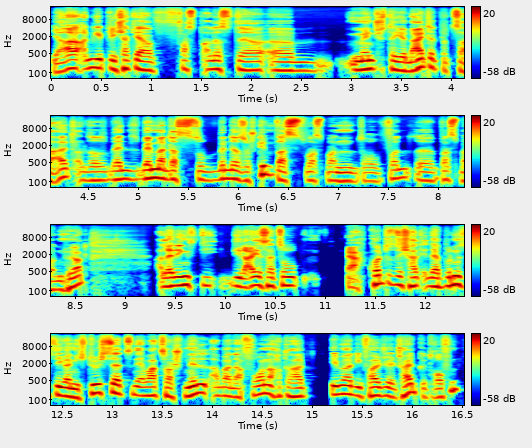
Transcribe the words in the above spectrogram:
Ja, angeblich hat ja fast alles der ähm, Manchester United bezahlt. Also wenn, wenn man das so, wenn das so stimmt, was, was man so von, äh, was man hört. Allerdings, die, die Leihe ist halt so, er konnte sich halt in der Bundesliga nicht durchsetzen. Er war zwar schnell, aber nach vorne hat er halt immer die falsche Entscheidung getroffen.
